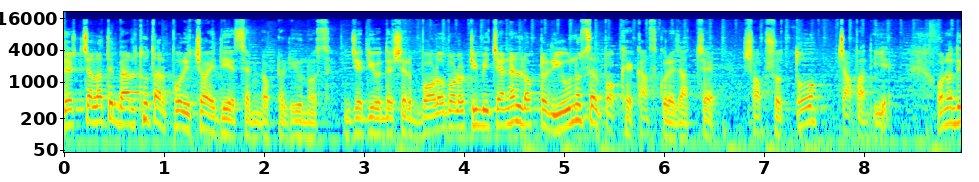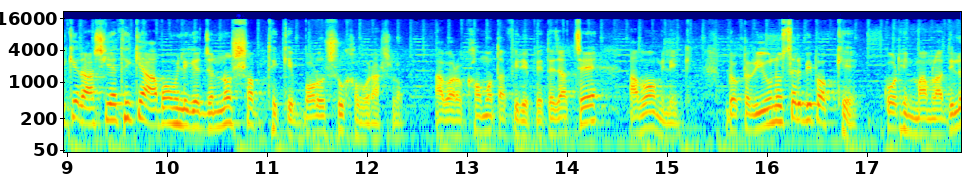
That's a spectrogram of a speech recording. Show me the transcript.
দেশ চালাতে ব্যর্থতার পরিচয় দিয়েছেন ডক্টর ইউনুস, যদিও দেশের বড় বড় টিভি চ্যানেল ডক্টর ইউনুসের পক্ষে কাজ করে যাচ্ছে, সব সত্য চাপা দিয়ে। অন্যদিকে রাশিয়া থেকে আওয়ামী লীগের জন্য সব থেকে বড় সুখবর আসলো। আবারও ক্ষমতা ফিরে পেতে যাচ্ছে আওয়ামী লীগ। ডক্টর ইউনুসের বিপক্ষে কঠিন মামলা দিল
